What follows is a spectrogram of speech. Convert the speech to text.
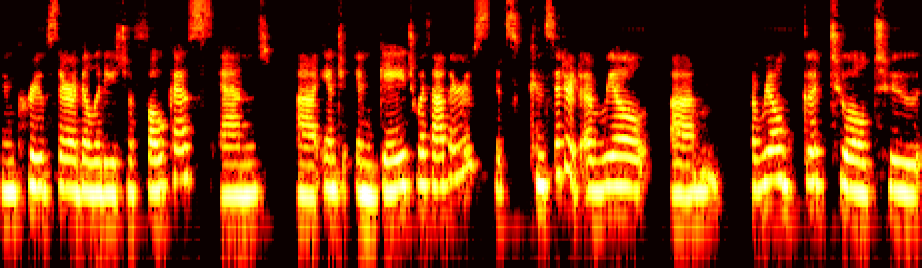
improves their ability to focus and uh, engage with others. It's considered a real um, a real good tool to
